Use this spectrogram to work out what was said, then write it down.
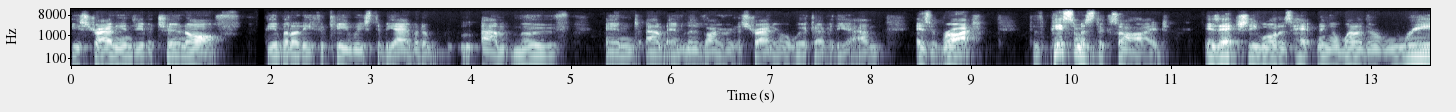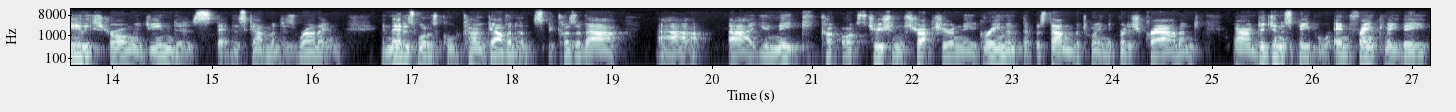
the Australians ever turn off the ability for Kiwis to be able to um, move and um, and live over in Australia or work over there um, as a right. The pessimistic side is actually what is happening in one of the really strong agendas that this government is running, and that is what is called co-governance because of our uh, uh, unique constitutional structure and the agreement that was done between the British Crown and our Indigenous people, and frankly, the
